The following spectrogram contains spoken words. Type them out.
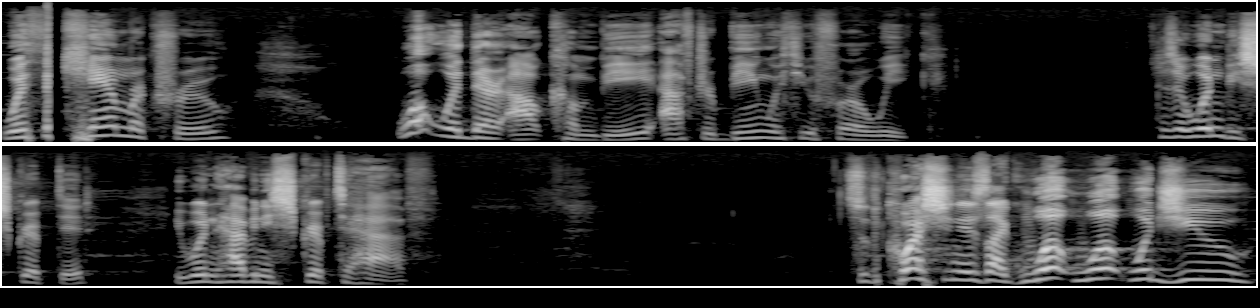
with a camera crew, what would their outcome be after being with you for a week? Because it wouldn't be scripted, you wouldn't have any script to have. So the question is like, what, what would you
